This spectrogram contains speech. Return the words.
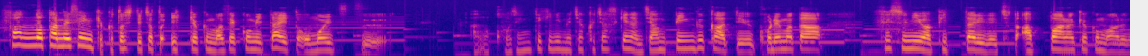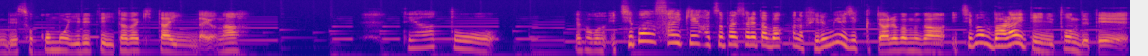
ファンのため選曲としてちょっと一曲混ぜ込みたいと思いつつ、あの、個人的にめちゃくちゃ好きなジャンピングカーっていう、これまた、フェスにはぴったりでちょっとアッパーな曲もあるんで、そこも入れていただきたいんだよな。で、あと、やっぱこの一番最近発売されたばっかのフィルミュージックってアルバムが一番バラエティに富んでて、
